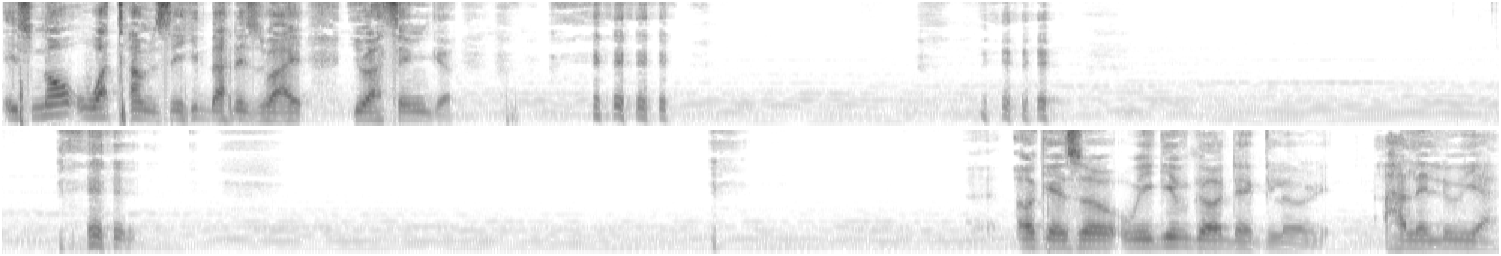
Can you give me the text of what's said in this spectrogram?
It's not what i'm saying that is why you are single. Okay so we give god the glory. Hallelujah.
